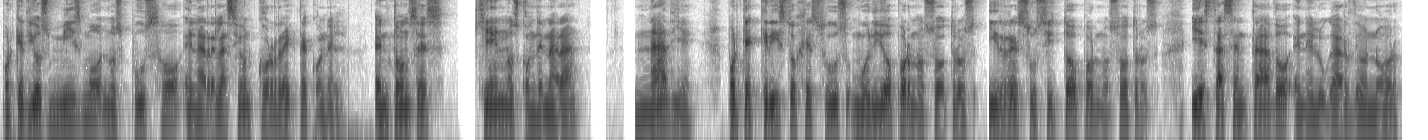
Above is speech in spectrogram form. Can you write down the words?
porque Dios mismo nos puso en la relación correcta con Él. Entonces, ¿quién nos condenará? Nadie, porque Cristo Jesús murió por nosotros y resucitó por nosotros, y está sentado en el lugar de honor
